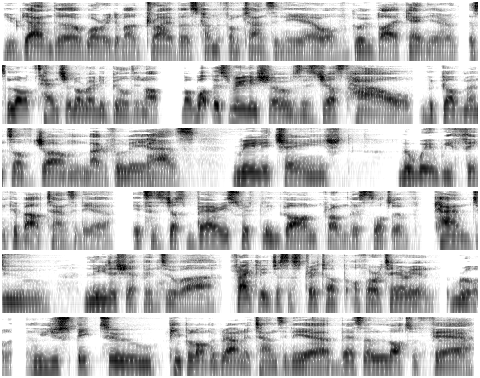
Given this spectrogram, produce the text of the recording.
Uganda worried about drivers coming from Tanzania or going via Kenya. There's a lot of tension already building up. But what this really shows is just how the government of John Magufuli has really changed the way we think about Tanzania. It has just very swiftly gone from this sort of can do leadership into, uh, frankly, just a straight up authoritarian rule. You speak to people on the ground in Tanzania, there's a lot of fear,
